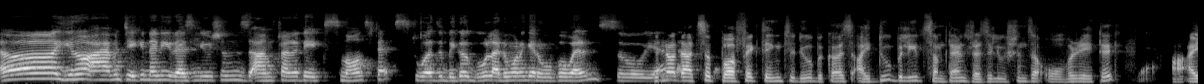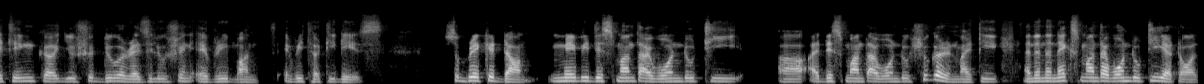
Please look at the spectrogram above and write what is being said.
Uh, you know, I haven't taken any resolutions. I'm trying to take small steps towards a bigger goal. I don't want to get overwhelmed. So, yeah. You know, that's a perfect thing to do because I do believe sometimes resolutions are overrated. Yeah. I think uh, you should do a resolution every month, every 30 days. So, break it down. Maybe this month I won't do tea. Uh, this month I won't do sugar in my tea. And then the next month I won't do tea at all.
